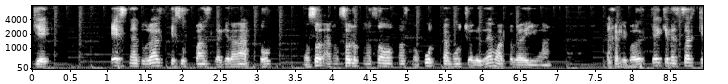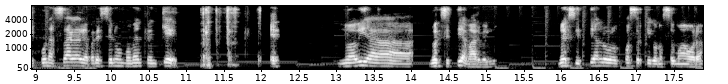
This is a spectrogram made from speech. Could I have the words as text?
que es natural que sus fans la quieran harto. a nosotros que no somos fans nos gusta mucho, le tenemos harto cariño a, Harry Potter. Hay que pensar que es una saga que apareció en un momento en que eh, no había, no existía Marvel, no existían los cosas que conocemos ahora.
